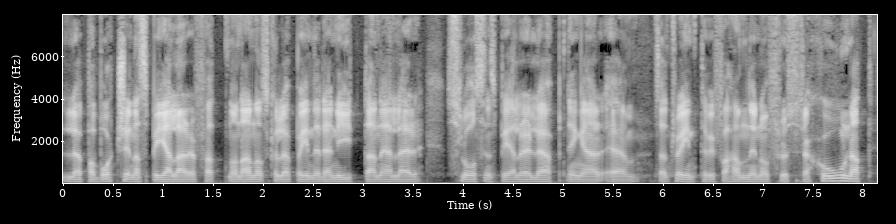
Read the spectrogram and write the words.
löpa bort sina spelare för att någon annan ska löpa in i den ytan eller slå sin spelare i löpningar. Eh, sen tror jag inte vi får hamna i någon frustration att,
